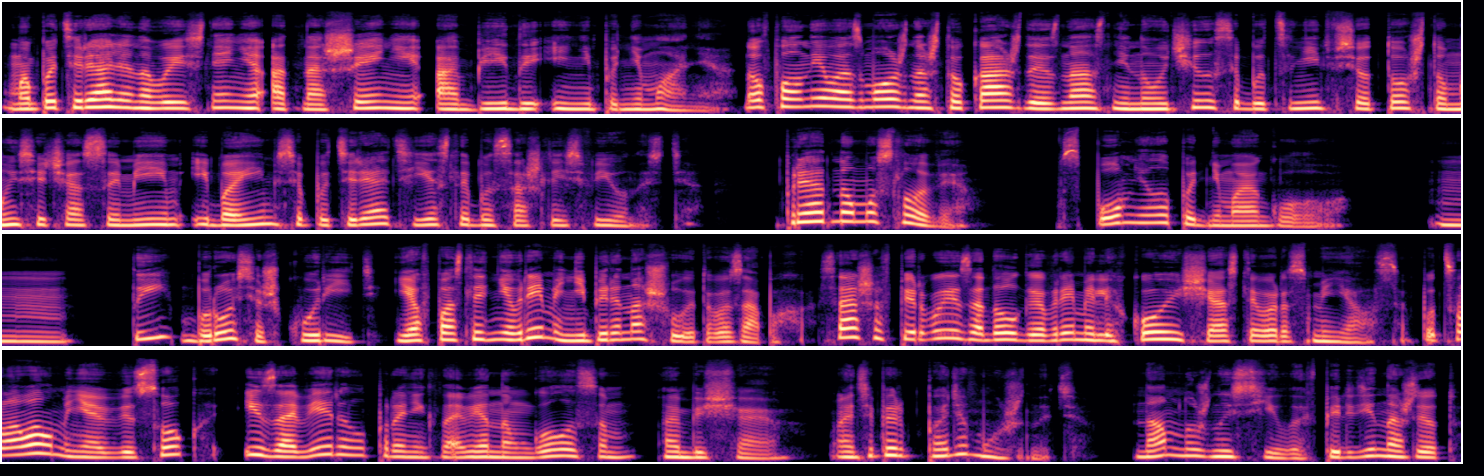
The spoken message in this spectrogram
мы потеряли на выяснение отношений, обиды и непонимания. Но вполне возможно, что каждый из нас не научился бы ценить все то, что мы сейчас имеем, и боимся потерять, если бы сошлись в юности. При одном условии. Вспомнила, поднимая голову. «М -м, ты бросишь курить. Я в последнее время не переношу этого запаха. Саша впервые за долгое время легко и счастливо рассмеялся. Поцеловал меня в висок и заверил проникновенным голосом «Обещаю. А теперь пойдем ужинать. Нам нужны силы. Впереди нас ждет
